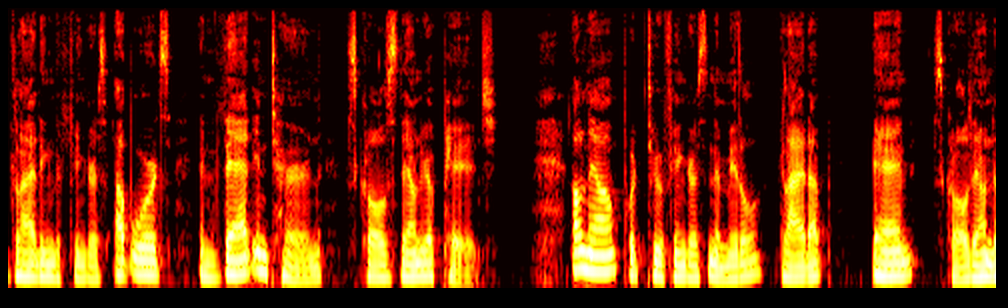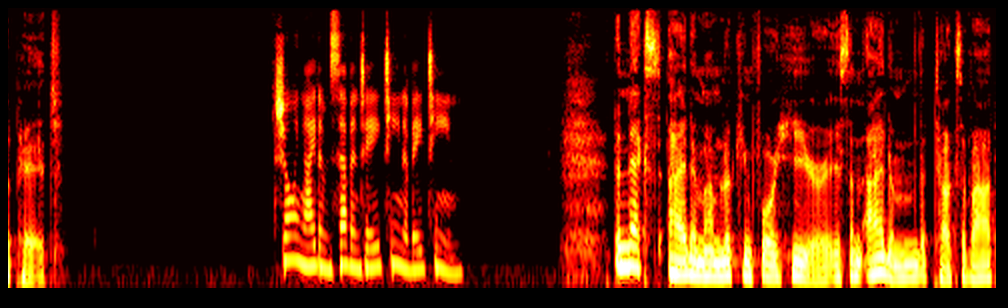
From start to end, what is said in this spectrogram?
gliding the fingers upwards and that in turn scrolls down your page. I'll now put two fingers in the middle, glide up, and scroll down the page. Showing item 7 to 18 of 18. The next item I'm looking for here is an item that talks about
